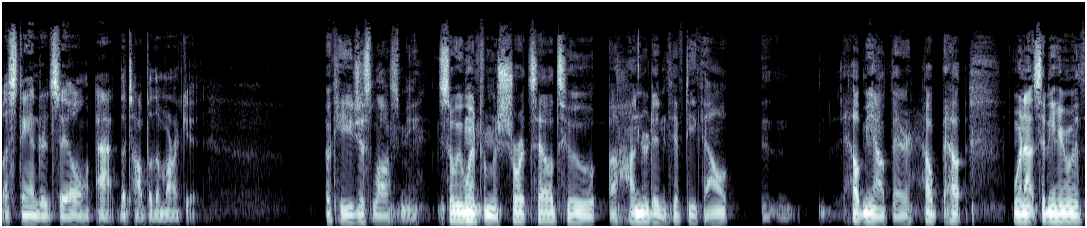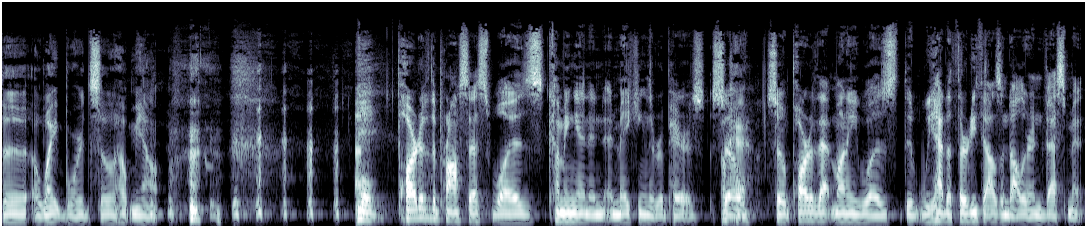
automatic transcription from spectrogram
a standard sale at the top of the market. Okay, you just lost me. So we went from a short sale to a hundred and fifty thousand. Help me out there. Help help. We're not sitting here with a, a whiteboard, so help me out. Well, part of the process was coming in and, and making the repairs. So, Okay. so part of that money was that we had a thirty thousand dollar investment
